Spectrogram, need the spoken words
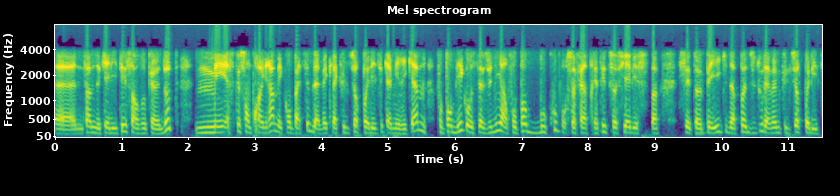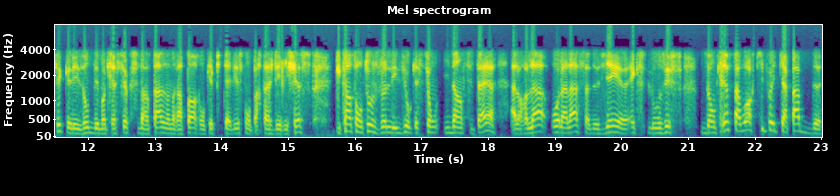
euh, une femme de qualité sans aucun doute, mais est-ce que son programme est compatible avec la culture politique américaine? Faut pas oublier qu'aux États-Unis, il en faut pas beaucoup pour se faire traiter de socialiste. C'est un pays qui n'a pas du tout la même culture politique que les autres démocraties occidentales dans le rapport au capitalisme, au partage des richesses. Puis quand on touche, je l'ai dit, aux questions identitaires, alors là, oh là là, ça devient euh, explosif. Donc, reste à voir qui peut être capable de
